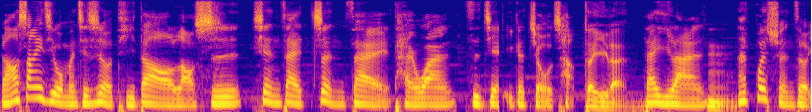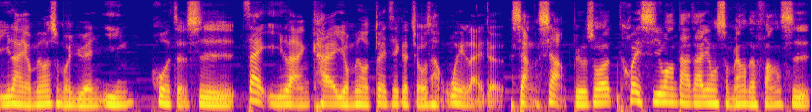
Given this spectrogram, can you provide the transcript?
然后上一集我们其实有提到，老师现在正在台湾自建一个酒厂，在宜兰，在宜兰。嗯，那会选择宜兰有没有什么原因？或者是在宜兰开，有没有对这个酒厂未来的想象？比如说，会希望大家用什么样的方式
